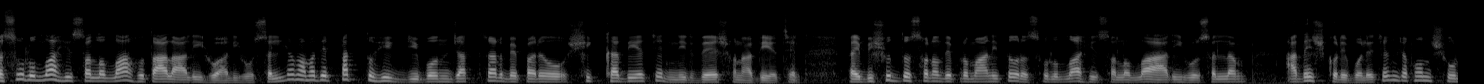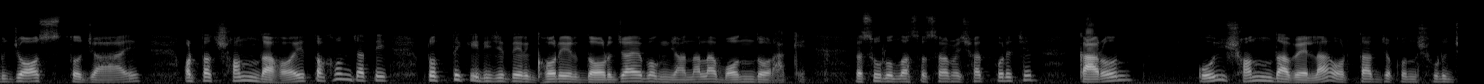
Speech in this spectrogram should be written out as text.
রসুল্লাহ সাল্লাহ তাল আলী আলী আমাদের প্রাত্যহিক জীবনযাত্রার ব্যাপারেও শিক্ষা দিয়েছেন, নির্দেশনা দিয়েছেন। তাই বিশুদ্ধ সনদে প্রমাণিত রসুল্লাহ সাল্লাহ আলী ওসাল্লাম আদেশ করে বলেছেন, যখন সূর্য অস্ত যায়, অর্থাৎ সন্ধ্যা হয়, তখন যাতে প্রত্যেকেই নিজেদের ঘরের দরজা এবং জানালা বন্ধ রাখে। রসুল্লাহ সাল্লাম সাদ করেছেন, কারণ ওই সন্ধ্যাবেলা, অর্থাৎ যখন সূর্য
